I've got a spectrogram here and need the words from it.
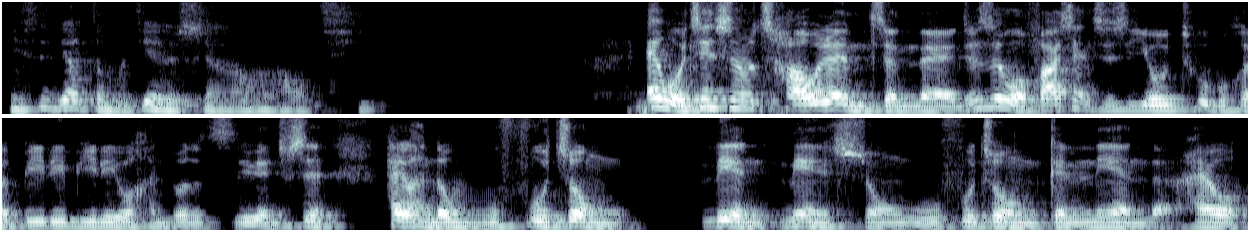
你是要怎么健身啊？我很好奇。哎，我健身都超认真的，就是我发现其实 YouTube 或哔哩哔哩有很多的资源，就是它有很多无负重练练胸、无负重跟练的，还有，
